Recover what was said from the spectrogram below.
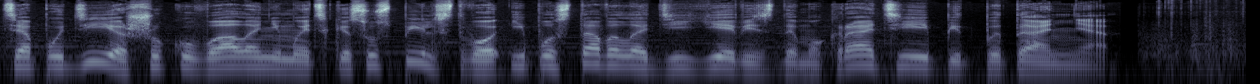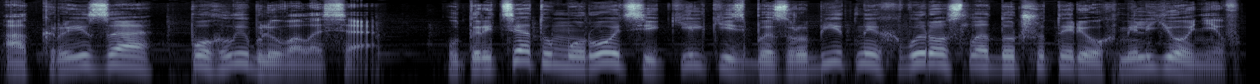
Ця подія шокувала німецьке суспільство і поставила дієвість демократії під питання. А криза поглиблювалася. У 30-му році кількість безробітних виросла до 4 мільйонів,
